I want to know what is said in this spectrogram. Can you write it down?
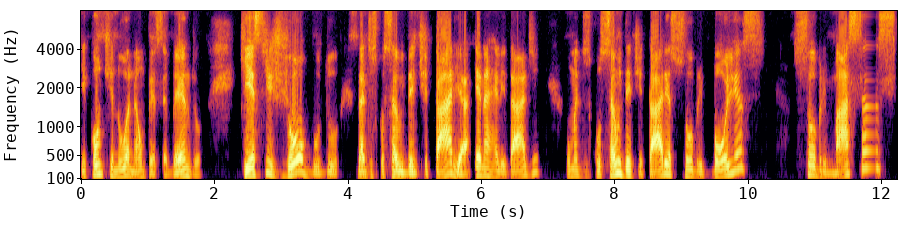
e continua não percebendo que esse jogo do, da discussão identitária é na realidade uma discussão identitária sobre bolhas, sobre massas,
